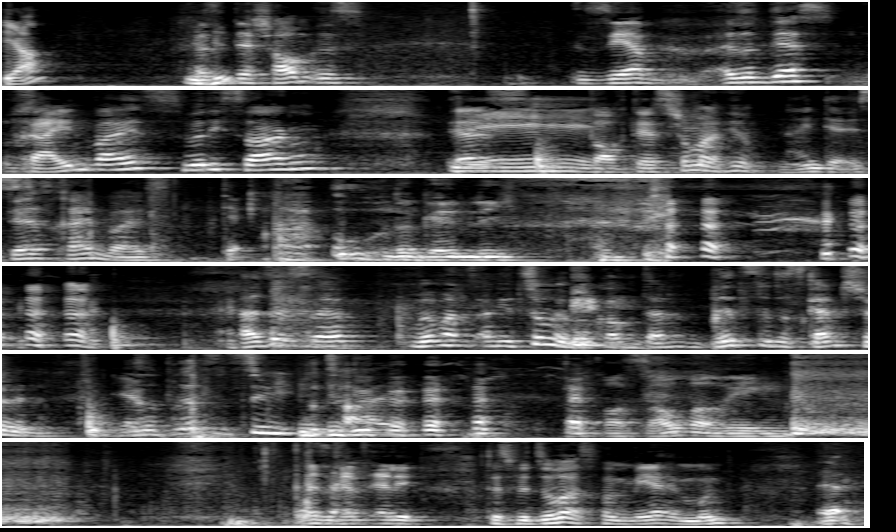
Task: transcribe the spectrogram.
ja? Also der Schaum ist sehr, also der ist rein weiß, würde ich sagen. Der Nee. ist, doch, der ist schon mal hier. Nein, der ist. Der ist rein weiß. der, Unter gelbem Licht. Also, es, äh, wenn man es an die Zunge bekommt, dann britzelt es ganz schön. Also britzelt ziemlich brutal. Das war saurer Regen. Also ganz ehrlich, das wird sowas von mehr im Mund. Ja.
